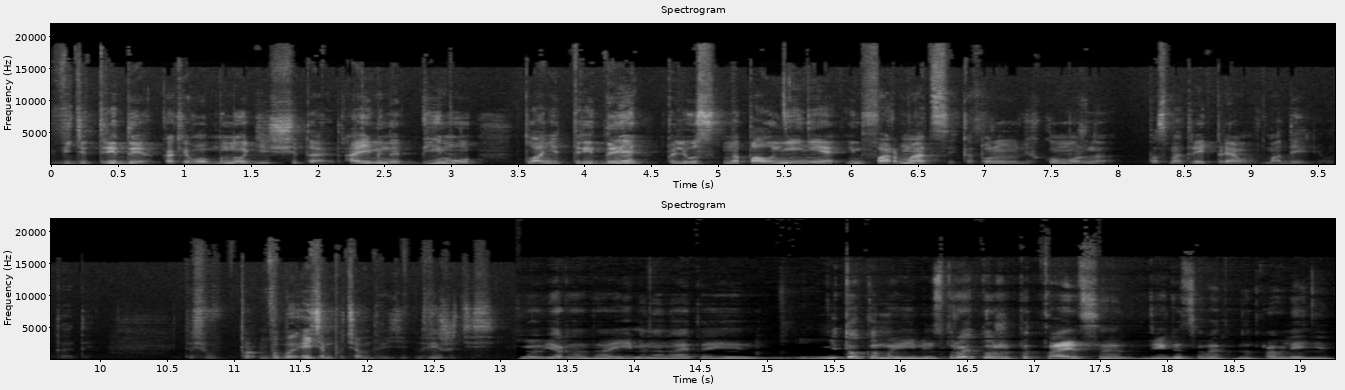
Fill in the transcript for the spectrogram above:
в виде 3D, как его многие считают, а именно биму в плане 3D плюс наполнение информации, которую легко можно посмотреть прямо в модели вот этой. То есть вы этим путем движетесь. Все верно, да, именно на это и не только мы, и Минстрой тоже пытается двигаться в этом направлении.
